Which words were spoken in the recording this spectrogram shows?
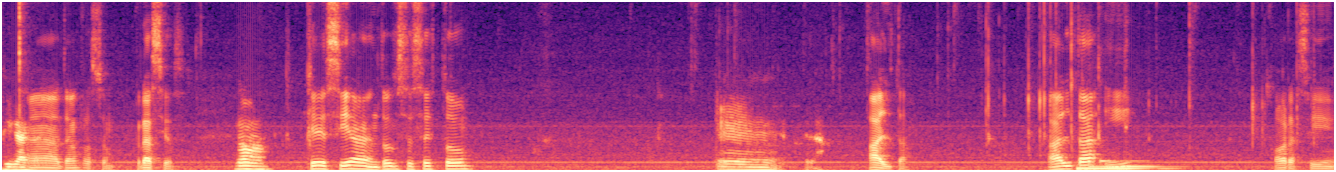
fija. Ah, tenés razón. Gracias. No. ¿Qué decía entonces esto? Eh. Alta. Alta y... Ahora sí.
